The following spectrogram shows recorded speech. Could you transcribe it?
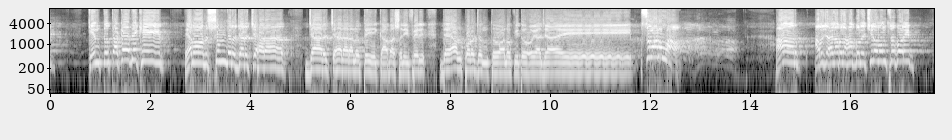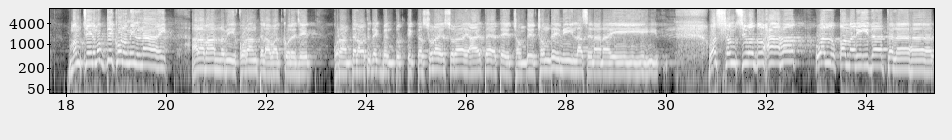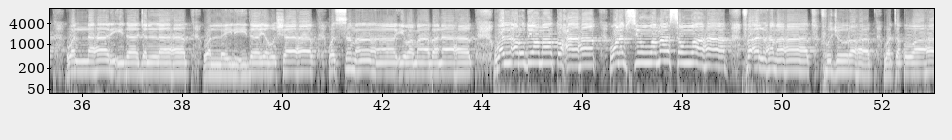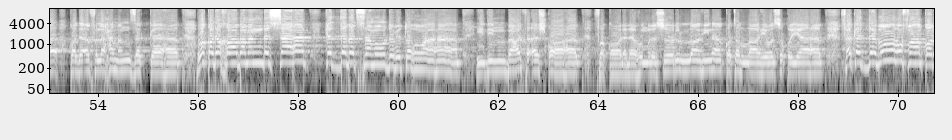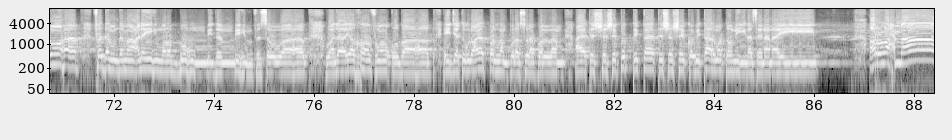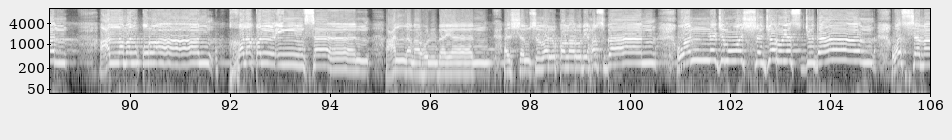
কিন্তু তাকে দেখি এমন সুন্দর যার চেহারা, যার চেহারার আলোতে কাবা শরীফের দেয়াল পর্যন্ত আলোকিত হয়ে যায়। আর আবু জাহেল আবুল আহাব বলেছিল মন্ত্র পড়ে, মন্ত্রের মধ্যে কোনো মিল নাই। আর আমার নবী কোরআন তেলাওয়াত করে যে কোরআন তেলাওয়াতে দেখবেন, প্রত্যেকটা সোরায় সোরায় আয়তে আয়তে ছন্দে ছন্দে মিল আছে না নাই? অশমসি দুহাত والقمر إذا تلاها والنهار إذا جلاها والليل إذا يغشاها والسماء وما بناها والأرض وما طحاها ونفس وما سواها فألهمها فجورها وتقواها قد أفلح من زكاها وقد خاب من دساها كذبت ثمود بطغواها إذ انبعث أشقاها فقال لهم رسول الله ناقة الله وسقياها فكذبوه فعقروها فدمدم عليهم ربهم بذنبهم فسواها ولا يخاف عقباها এই যতগুলো আয়াত পড়লাম পুরা সূরা পড়লাম আয়াতের শেষে প্রত্যেকটা আয়াতের শেষে কবিতার মতো মিল আছে না নাই আর রহমান علم القرآن خلق الإنسان علمه البيان. الشمس والقمر بحسبان والنجم والشجر يسجدان والسماء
